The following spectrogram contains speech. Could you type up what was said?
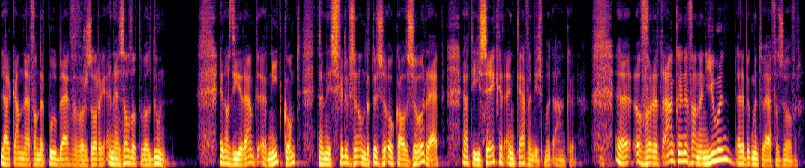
Daar kan Van der Poel blijven voor zorgen en hij zal dat wel doen. En als die ruimte er niet komt, dan is Philipsen ondertussen ook al zo rijp dat hij zeker een Cavendish moet aankunnen. Eh voor het aankunnen van een Ewan, daar heb ik mijn twijfels over.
